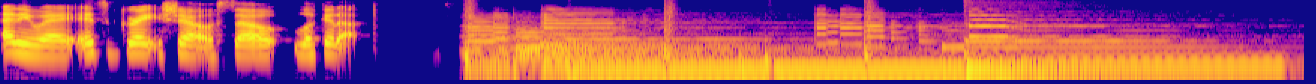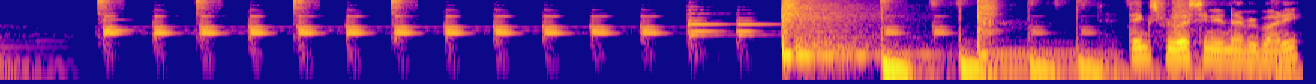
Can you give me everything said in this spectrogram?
Anyway, it's a great show, so look it up. Thanks for listening, everybody.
